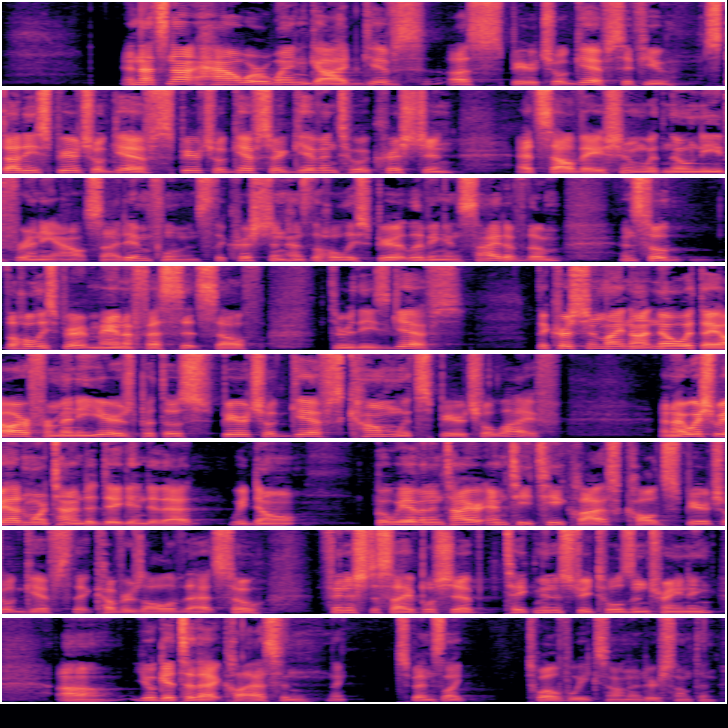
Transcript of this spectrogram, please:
And that's not how or when God gives us spiritual gifts. If you study spiritual gifts, spiritual gifts are given to a Christian at salvation with no need for any outside influence. The Christian has the Holy Spirit living inside of them, and so the Holy Spirit manifests itself through these gifts. The Christian might not know what they are for many years, but those spiritual gifts come with spiritual life. And I wish we had more time to dig into that. We don't. But we have an entire MTT class called Spiritual Gifts that covers all of that. So finish discipleship, take ministry tools and training. Uh, you'll get to that class and like, spends like 12 weeks on it or something.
